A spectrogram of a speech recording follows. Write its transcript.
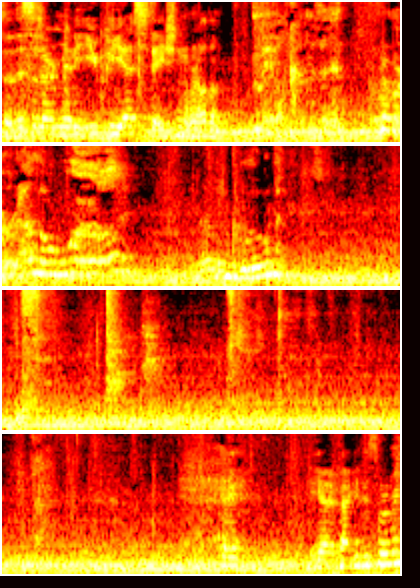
So this is our mini UPS station where all the mail comes in from around the world, around the globe. Hey, you got any packages for me?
